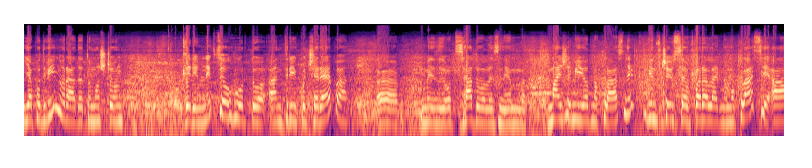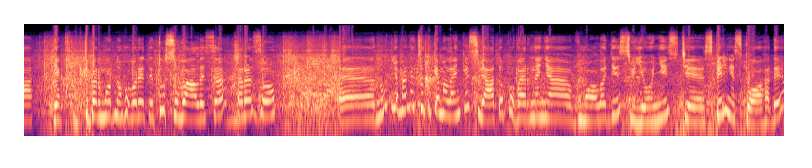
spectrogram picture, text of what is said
Я подвійно рада, тому що керівник цього гурту Андрій Кучерепа, е, ми от згадували з ним майже мій однокласник. Він вчився в паралельному класі, а як тепер модно говорити, тусувалися разом. Е, ну, для мене це таке маленьке свято, повернення в молодість, в юність, е, спільні спогади.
